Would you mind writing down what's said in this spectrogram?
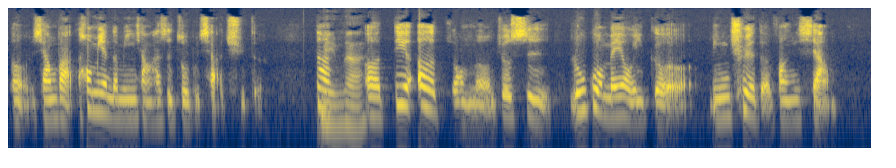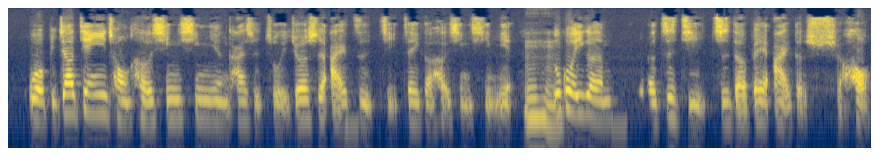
呃想法，后面的冥想他是做不下去的。那呃，第二种呢，就是如果没有一个明确的方向，我比较建议从核心信念开始做，也就是爱自己这个核心信念。嗯哼，如果一个人自己值得被爱的时候，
